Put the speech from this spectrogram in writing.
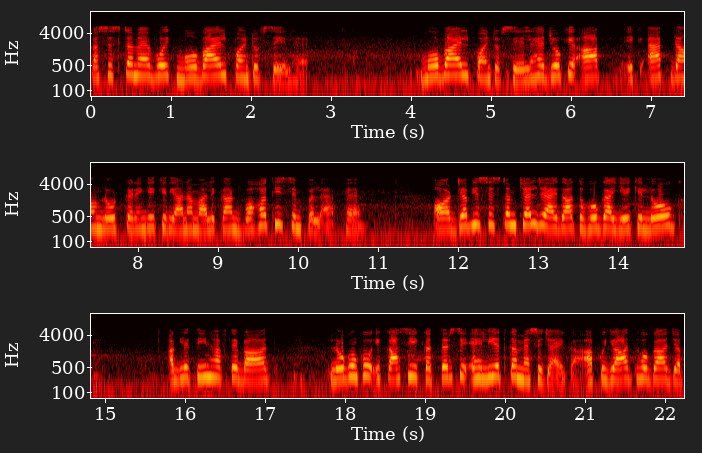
का सिस्टम है, वो एक मोबाइल पॉइंट ऑफ़ सेल है। मोबाइल पॉइंट ऑफ़ सेल है, जो कि आप एक ऐप डाउनलोड करेंगे, किरियाना मालिकान, बहुत ही सिंपल ऐप है। और जब ये सिस्टम चल जाएगा तो होगा ये कि लोग अगले तीन हफ़्ते बाद लोगों को इक्यासी इकहत्तर से अहलियत का मैसेज आएगा। आपको याद होगा, जब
